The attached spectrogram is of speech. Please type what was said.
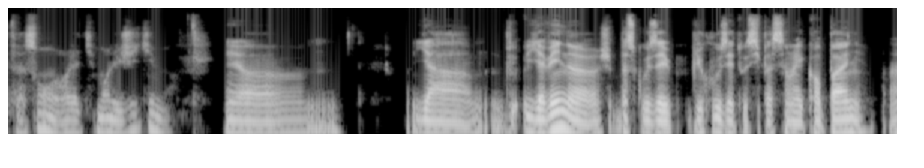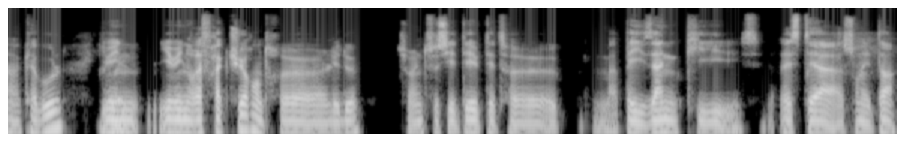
de façon relativement légitime. Et il y a v il y avait une, parce que vous avez du coup, vous êtes aussi passé dans les campagnes à Kaboul. Il y avait Oui. une il y avait une vraie fracture entre, les 2? Sur une société peut-être, bah, paysanne qui restait à son état,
